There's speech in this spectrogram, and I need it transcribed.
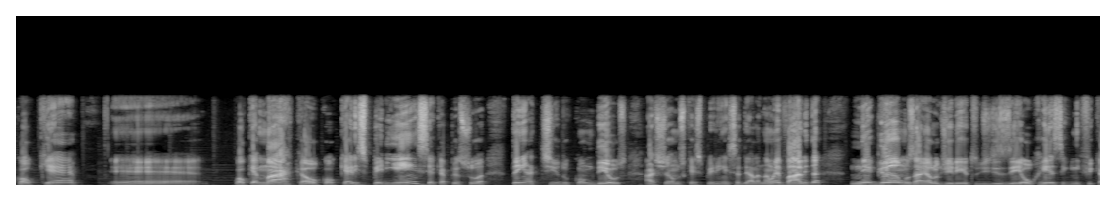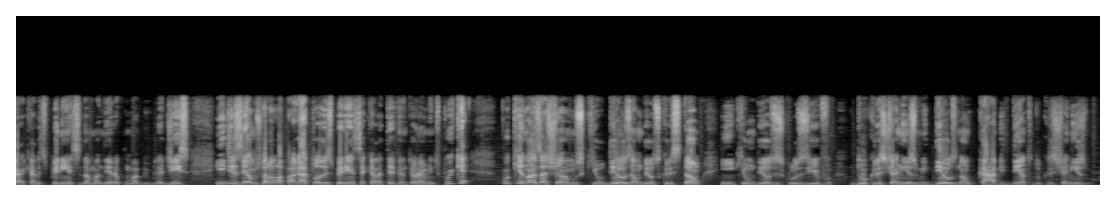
qualquer é, qualquer marca ou qualquer experiência que a pessoa tenha tido com Deus. Achamos que a experiência dela não é válida, negamos a ela o direito de dizer ou ressignificar aquela experiência da maneira como a Bíblia diz e dizemos para ela pagar toda a experiência que ela teve anteriormente. Por quê? Porque nós achamos que o Deus é um Deus cristão e que um Deus exclusivo do cristianismo e Deus não cabe dentro do cristianismo.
